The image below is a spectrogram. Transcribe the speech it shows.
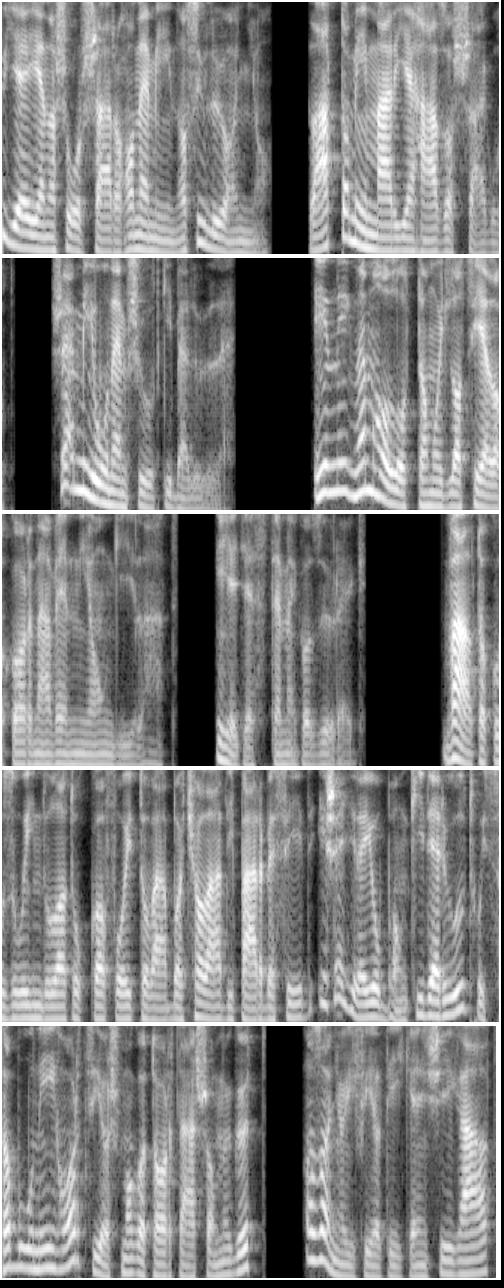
ügyeljen a sorsára, ha nem én, a szülőanyja. Láttam én már ilyen házasságot. Semmi jó nem sült ki belőle. Én még nem hallottam, hogy Laci el akarná venni Angélát, jegyezte meg az öreg. Váltakozó indulatokkal folyt tovább a családi párbeszéd, és egyre jobban kiderült, hogy Szabóné harcias magatartása mögött az anyai féltékenység állt,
